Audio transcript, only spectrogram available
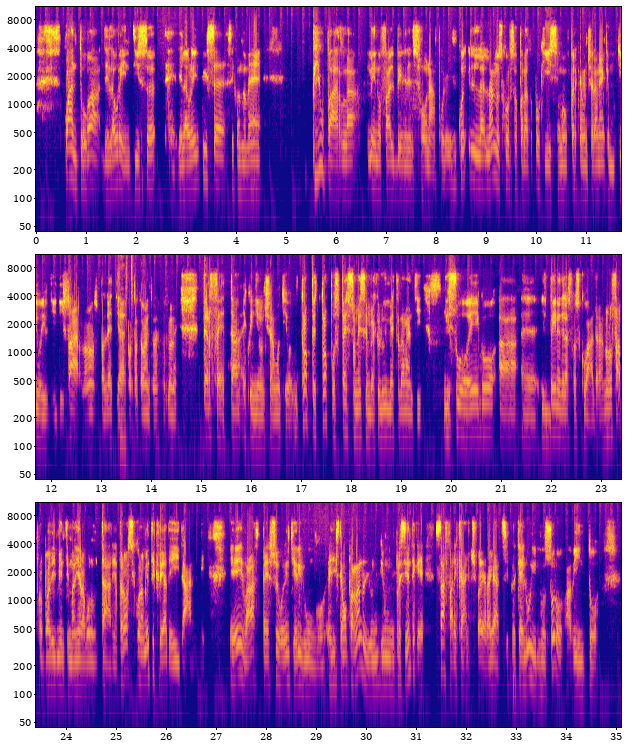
Quanto a De Laurentiis, eh, De Laurentiis secondo me più parla, meno fa il bene del suo Napoli. L'anno scorso ho parlato pochissimo perché non c'era neanche motivo di, di, di farlo. No? Spalletti certo. ha portato avanti una stagione perfetta e quindi non c'era motivo. Troppo, troppo spesso a me sembra che lui metta davanti il suo ego al eh, bene della sua squadra. Non lo fa probabilmente in maniera volontaria, però sicuramente crea dei danni e va spesso e volentieri lungo. E stiamo parlando di un, di un presidente che sa fare calcio, eh, ragazzi, perché lui non solo ha vinto,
